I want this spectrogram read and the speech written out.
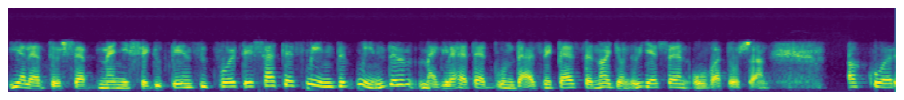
jelentősebb mennyiségű pénzük volt, és hát ezt mind, mind meg lehetett bundázni, persze nagyon ügyesen, óvatosan. Akkor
